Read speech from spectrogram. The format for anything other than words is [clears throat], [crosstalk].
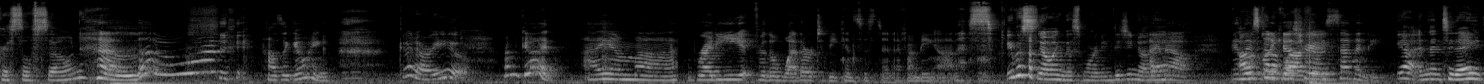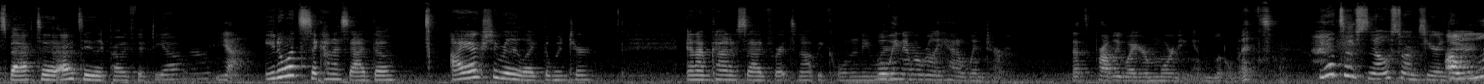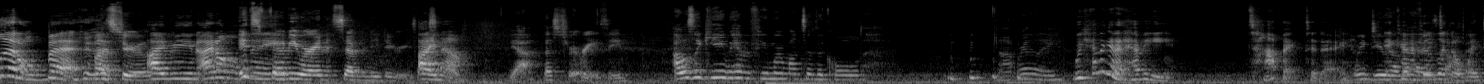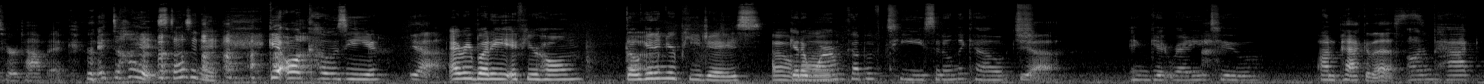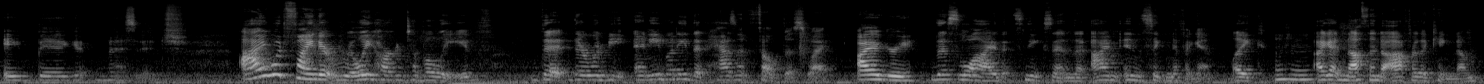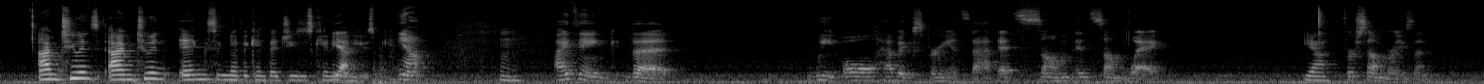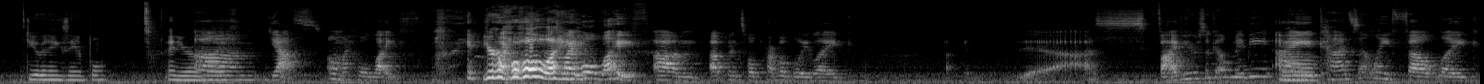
Kristel Stone. Hello. [laughs] How's it going? Good, how are you? I'm good. I am uh, ready for the weather to be consistent, if I'm being honest. [laughs] It was snowing this morning. Did you know that? I know. And I was like yesterday, it was 70. Yeah, and then today it's back to, I would say, like probably 50 out now. Yeah. You know what's kind of sad though? I actually really like the winter. And I'm kind of sad for it to not be cold anymore. Well, we never really had a winter. That's probably why you're mourning it a little bit. [laughs] We had some snowstorms here and there. A little bit. [laughs] That's true. I mean, I don't It's think... February and it's 70 degrees. I know. Yeah, that's true. Crazy. I was like, yeah, we have a few more months of the cold. [laughs] Not really. We kind of got a heavy topic today. We do It kind of feels like a winter topic. It does, [laughs] doesn't it? Get all cozy. yeah. Everybody, if you're home, go uh, get in your PJs. Oh get a my. warm cup of tea, sit on the couch, Yeah. and get ready to Unpack this. unpack a big message. I would find it really hard to believe that there would be anybody that hasn't felt this way. I agree. This lie that sneaks in that I'm insignificant. Like, Mm-hmm. I got nothing to offer the kingdom. I'm too ins- I'm too in- insignificant that Jesus can't Yeah. even use me. Yeah. I think that we all have experienced that at some in some way Yeah. for some reason. Do you have an example in your own life? Um, yes. Oh, my whole life. [laughs] Your My- whole life. My whole life, um, up until probably like yeah, five years ago, maybe. I constantly felt like,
